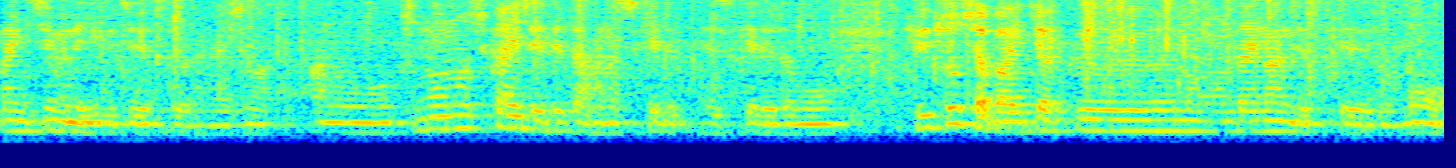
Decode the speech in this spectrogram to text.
毎日新聞の井口です。お願いします。あの昨日の司会で出た話ですけれども、旧庁舎売却の問題なんですけれども、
